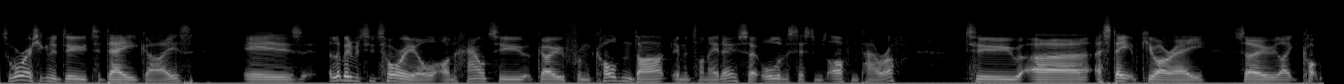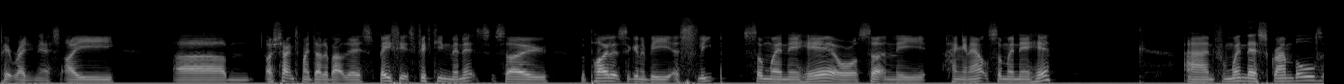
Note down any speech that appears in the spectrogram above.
So what we're actually going to do today, guys, is a little bit of a tutorial on how to go from cold and dark in the Tornado, so all of the systems off and power off, to uh, a state of QRA, so like cockpit readiness, i.e. Um, I was chatting to my dad about this. Basically, it's 15 minutes, so the pilots are going to be asleep somewhere near here, or certainly hanging out somewhere near here. And from when they're scrambled,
